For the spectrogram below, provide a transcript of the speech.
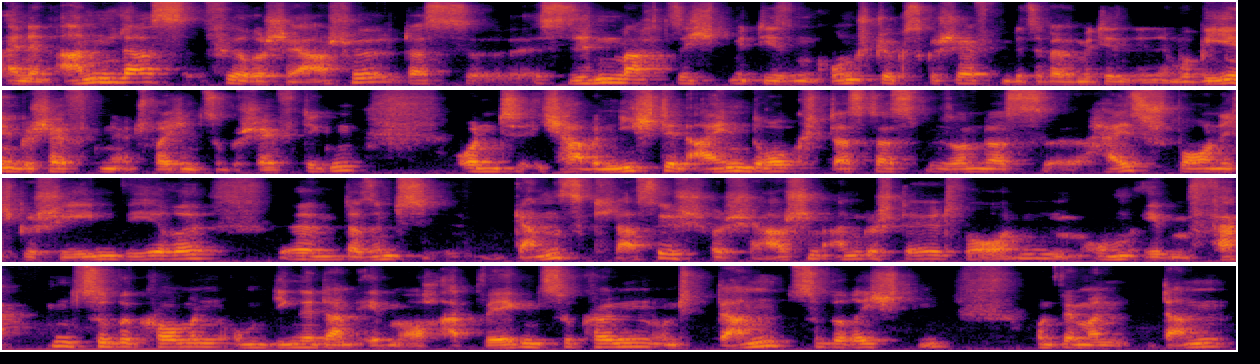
einen Anlass für Recherche, dass es Sinn macht, sich mit diesen Grundstücksgeschäften bzw. mit den Immobiliengeschäften entsprechend zu beschäftigen. Und ich habe nicht den Eindruck, dass das besonders heißspornig geschehen wäre. Ähm, da sind ganz klassisch Recherchen angestellt worden, um eben Fakten zu bekommen, um Dinge dann eben auch abwägen zu können und dann zu berichten. Und wenn man dann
